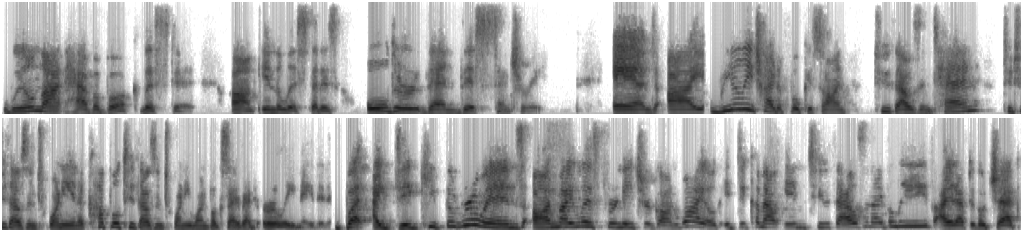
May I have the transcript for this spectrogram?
will not have a book listed um, in the list that is older than this century. And I really try to focus on 2010 to 2020 and a couple 2021 books I read early made it. But I did keep the ruins on my list for Nature Gone Wild. It did come out in 2000, I believe. I'd have to go check,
